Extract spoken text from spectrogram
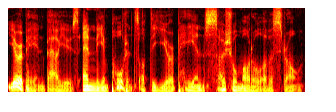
European values, and the importance of the European social model of a strong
